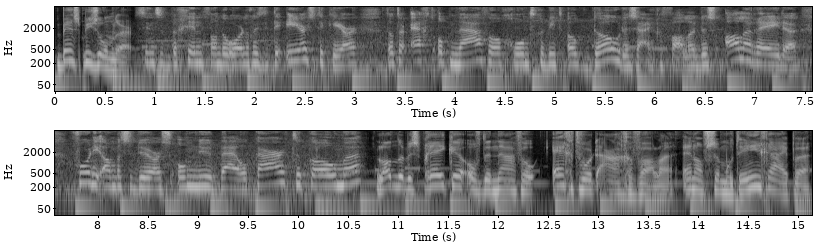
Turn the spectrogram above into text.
best bijzonder. Sinds het begin van de oorlog is dit de eerste keer dat er echt op NAVO-grondgebied ook doden zijn gevallen. Dus alle reden voor die ambassadeurs om nu bij elkaar te komen. Landen bespreken of de NAVO echt wordt aangevallen en of ze moeten ingrijpen.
